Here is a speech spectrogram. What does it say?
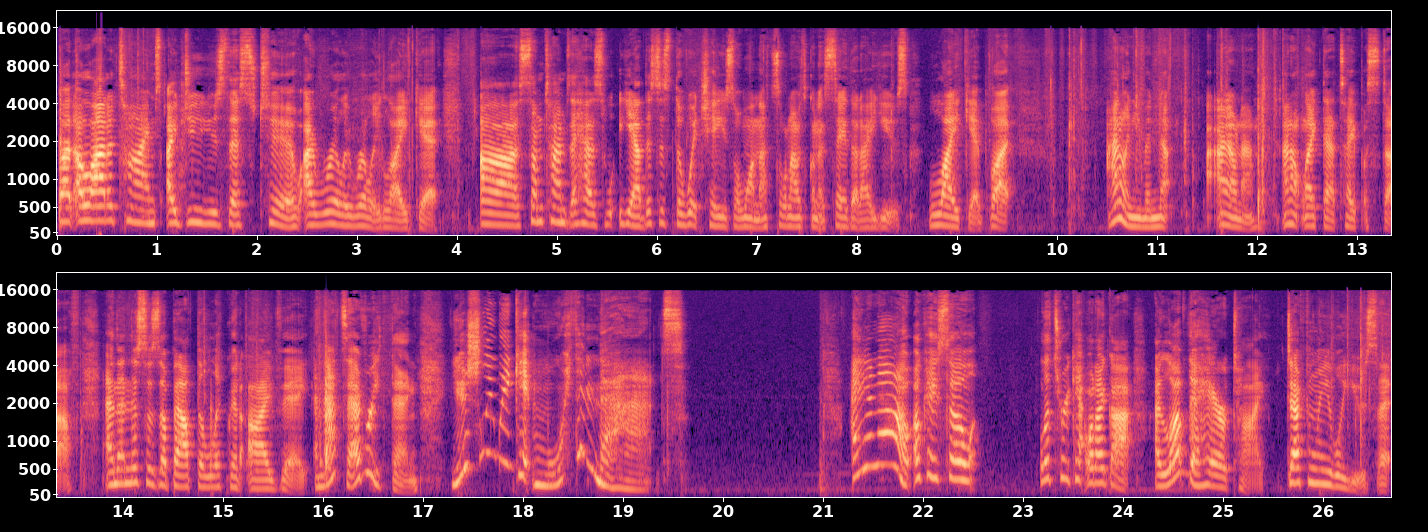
But a lot of times I do use this too. I really, really like it. Uh, sometimes it has, yeah, this is the Witch Hazel one. That's the one I was going to say that I use. Like it, but I don't even know. I don't know. I don't like that type of stuff. And then this is about the Liquid IV. And that's everything. Usually we get more than that. I don't know. Okay, so let's recap what I got. I love the hair tie. Definitely will use it.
